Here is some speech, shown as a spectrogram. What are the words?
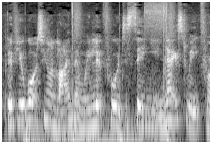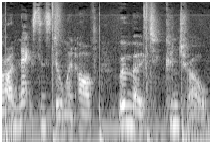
But if you're watching online, then we look forward to seeing you next week for our next instalment of Remote Control.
